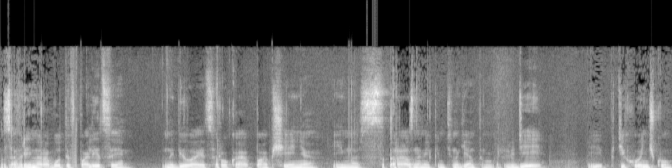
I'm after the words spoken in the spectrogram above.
За время работы в полиции набивается рука по общению именно с разными контингентами людей и потихонечку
